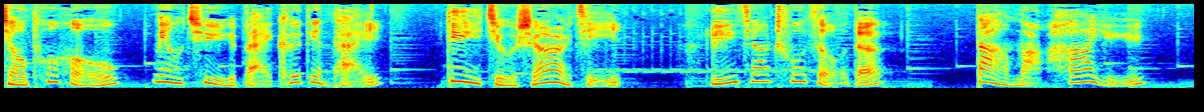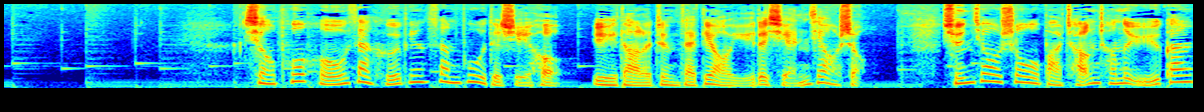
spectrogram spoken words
小泼猴妙趣百科电台第九十二集：离家出走的大马哈鱼。小泼猴在河边散步的时候，遇到了正在钓鱼的玄教授。玄教授把长长的鱼竿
